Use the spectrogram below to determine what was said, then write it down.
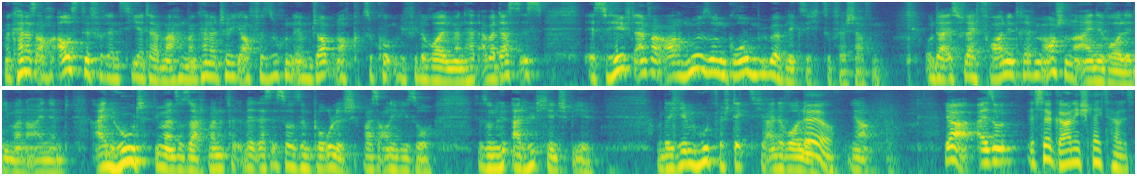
Man kann das auch ausdifferenzierter machen. Man kann natürlich auch versuchen, im Job noch zu gucken, wie viele Rollen man hat. Aber das ist, es hilft einfach auch nur so einen groben Überblick sich zu verschaffen. Und da ist vielleicht Freundin treffen auch schon eine Rolle, die man einnimmt. Ein Hut, wie man so sagt. Man, das ist so symbolisch. Ich weiß auch nicht wieso. So eine Art Hütchenspiel. Unter jedem Hut versteckt sich eine Rolle. Ja, ja. ja. Ja, also. Ist ja gar nicht schlecht, Hannes.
